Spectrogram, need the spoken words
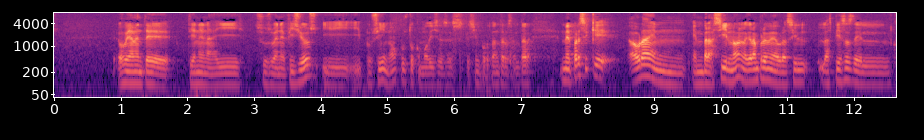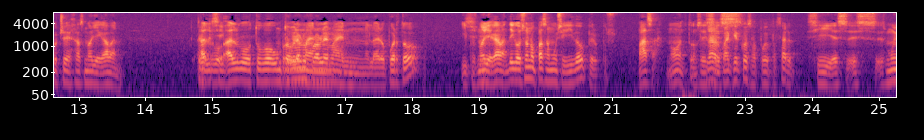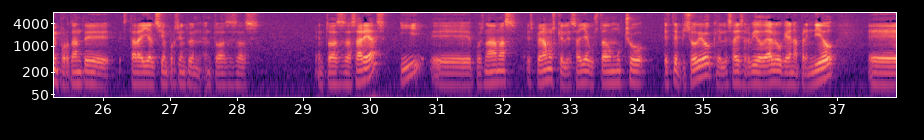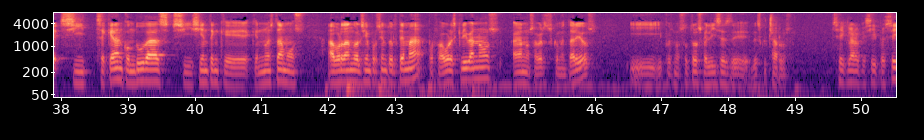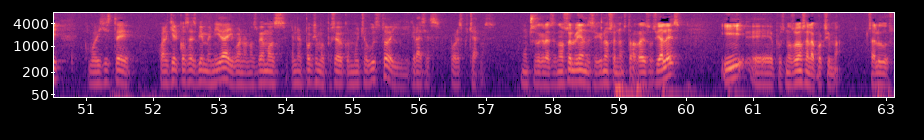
obviamente tienen ahí sus beneficios y, pues sí, ¿no? Justo como dices, es, es, importante resaltar. Me parece que ahora en, en Brasil, ¿no? En el Gran Premio de Brasil, las piezas del coche de Haas no llegaban. Algo, sí. algo tuvo un problema, un problema en, en, en, el aeropuerto y pues Sí. no llegaban. Digo, eso no pasa muy seguido, pero pues pasa, ¿no? Entonces Claro, es- cualquier cosa puede pasar. Sí, es, es, es muy importante estar ahí al 100% en, en todas esas en todas esas áreas y eh, pues nada más esperamos que les haya gustado mucho este episodio, que les haya servido de algo, que hayan aprendido. Eh, si se quedan con dudas, si sienten que, que no estamos abordando al 100% el tema, por favor escríbanos, háganos saber sus comentarios y, y, pues nosotros felices de, de escucharlos. Sí, claro que sí, pues sí, como dijiste, cualquier cosa es bienvenida y bueno, nos vemos en el próximo episodio con mucho gusto y gracias por escucharnos. Muchas gracias. No se olviden de seguirnos en nuestras redes sociales y eh, pues nos vemos en la próxima. Saludos.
